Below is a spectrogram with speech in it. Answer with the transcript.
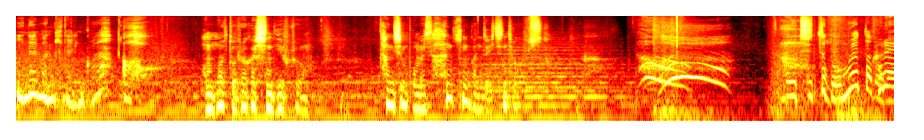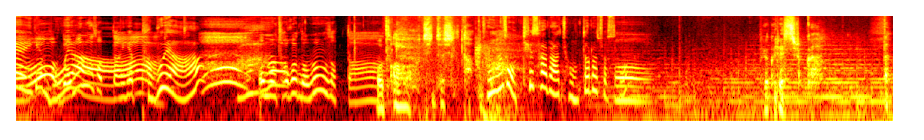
이날만 기다린 거야? 엄마 돌아가신 이후로 당신 보면서 한순간도 잊은 적 없어. 진짜 너무했다 저거. 그래 이게 뭐야? 너무 무섭다. 이게 부부야? 어머 저건 너무 무섭다. 어떻게? 진짜 싫다. 저 녀석 어떻게 살아? 정 떨어져서. 어. 왜 그랬을까? 딱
